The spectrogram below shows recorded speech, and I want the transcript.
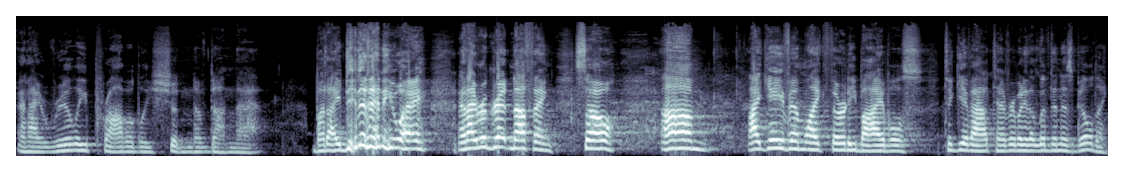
And I really probably shouldn't have done that. But I did it anyway, and I regret nothing. So um, I gave him like 30 Bibles to give out to everybody that lived in his building.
